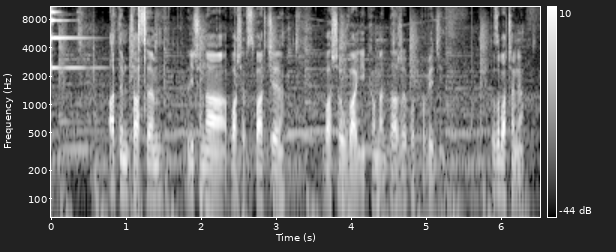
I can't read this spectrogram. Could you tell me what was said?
A tymczasem liczę na Wasze wsparcie, Wasze uwagi, komentarze, podpowiedzi. Do zobaczenia.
